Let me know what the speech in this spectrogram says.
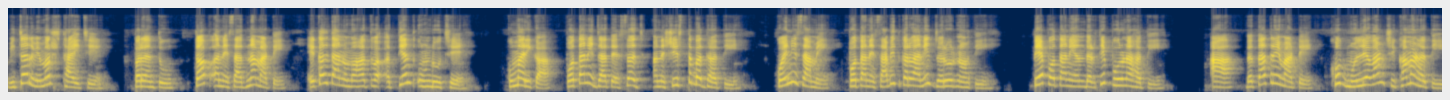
વિચાર વિમર્શ થાય છે. પરંતુ તપ અને સાધના માટે એકલતાનું મહત્વ અત્યંત ઊંડું છે. કુમારિકા પોતાની જાતે સજ્જ અને શિસ્તબદ્ધ હતી. કોઈની સામે પોતાને સાબિત કરવાની જરૂર નહોતી. તે પોતાની અંદરથી પૂર્ણ હતી. આ દત્તાત્રેય માટે ખૂબ મૂલ્યવાન શિખામણ હતી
